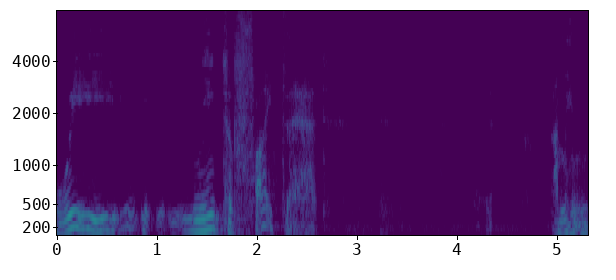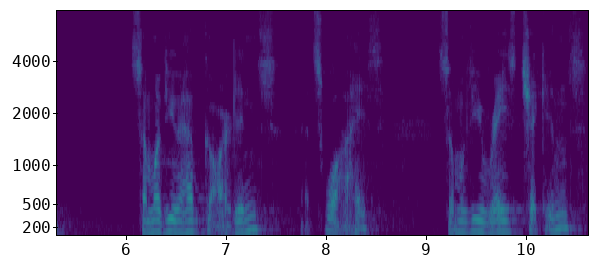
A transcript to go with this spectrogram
we need to fight that. I mean, some of you have gardens, that's wise. Some of you raise chickens,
